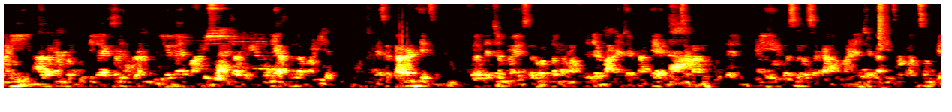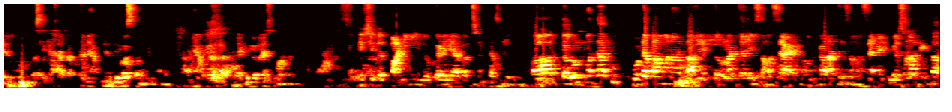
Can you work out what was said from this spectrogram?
आणि आज आपण बघतो की जायकवाडी धरण भरलेलं आहे पाणी सोडत आहे तरी आपल्याला पाणी येत नाही. याचं कारण हेच आहे. तर त्याच्यामुळे सर्वप्रथम आपल्या ज्या पाण्याच्या टाक्या आहेत त्याचं काम होत आहे. आणि जसं जसं काम पाण्याच्या टाकीचं काम संपेल तसं तशा टप्प्याने आपले दिवस कमी होतात आणि आपल्याला रेग्युलराईज वॉटर निश्चितच पाणी लोक यावर शंका असते. अं, तरुण मतदार खूप मोठ्या प्रमाणात आहेत तरुणांच्याही समस्या आहेत रोजगाराची समस्या आहेत. व्यसनाधिकता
